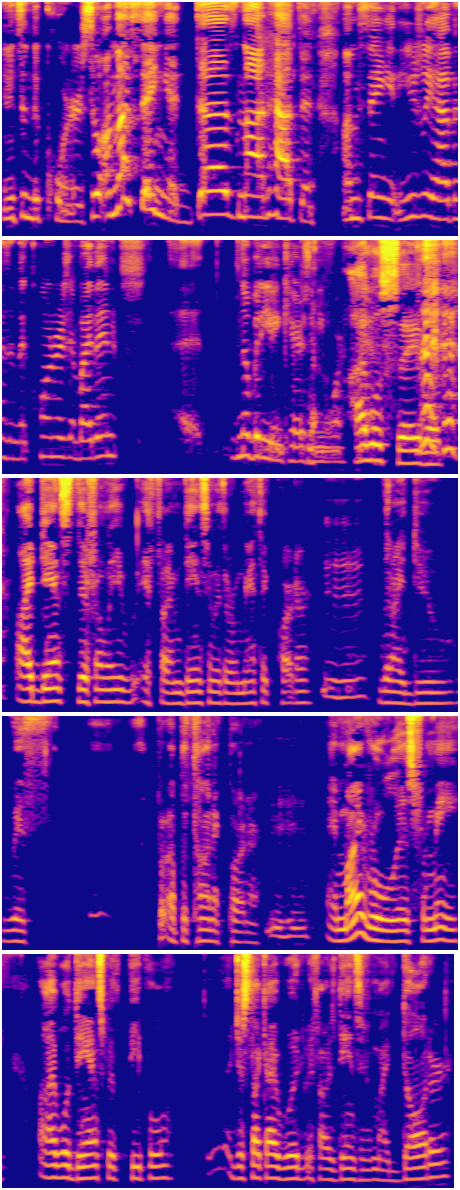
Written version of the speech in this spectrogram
and it's in the corners. So I'm not saying it does not happen. I'm saying it usually happens in the corners, and by then. Nobody even cares anymore. I will say that I dance differently if I'm dancing with a romantic partner hmm than I do with a platonic partner. hmm And my rule is for me, I will dance with people just like I would if I was dancing with my daughter,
